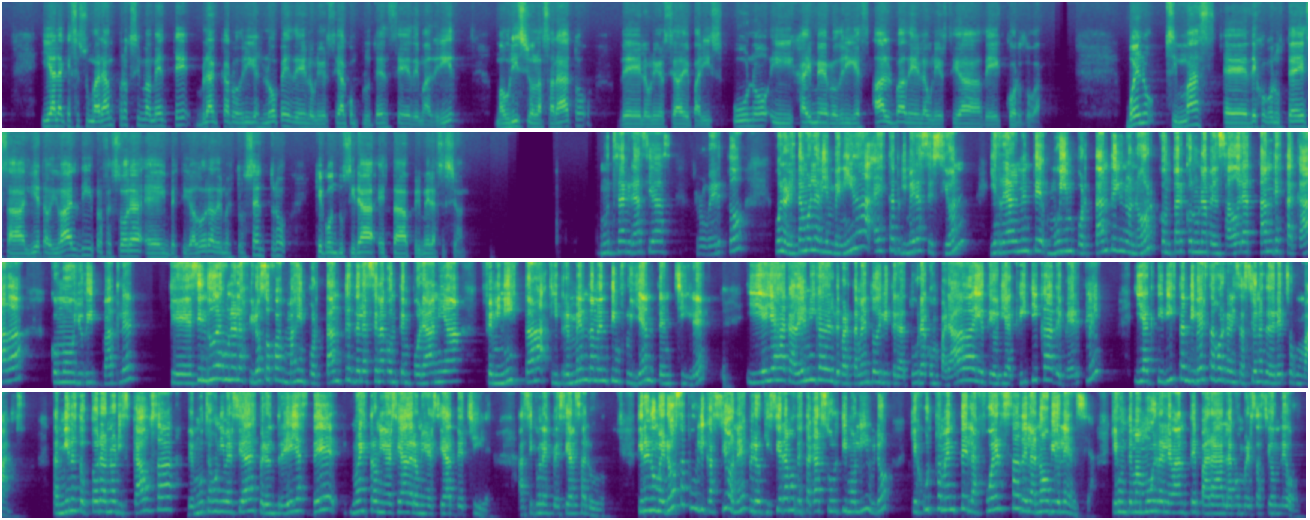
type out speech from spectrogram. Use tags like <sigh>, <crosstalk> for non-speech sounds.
y a la que se sumarán próximamente Blanca Rodríguez López, de la Universidad Complutense de Madrid, Mauricio Lazarato, de la Universidad de París 1 y Jaime Rodríguez Alba de la Universidad de Córdoba. Bueno, sin más, eh, dejo con ustedes a Lieta Vivaldi, profesora e investigadora de nuestro centro, que conducirá esta primera sesión. Muchas gracias, Roberto. Bueno, le damos la bienvenida a esta primera sesión y es realmente muy importante y un honor contar con una pensadora tan destacada como Judith Butler, que sin duda es una de las filósofas más importantes de la escena contemporánea feminista y tremendamente influyente en Chile, y ella es académica del Departamento de Literatura Comparada y de Teoría Crítica de Berkeley, y activista en diversas organizaciones de derechos humanos. También es doctora honoris causa de muchas universidades, pero entre ellas de nuestra universidad, de la Universidad de Chile. Así que un especial saludo. Tiene numerosas publicaciones, pero quisiéramos destacar su último libro, que es justamente La fuerza de la no violencia, que es un tema muy relevante para la conversación de hoy.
